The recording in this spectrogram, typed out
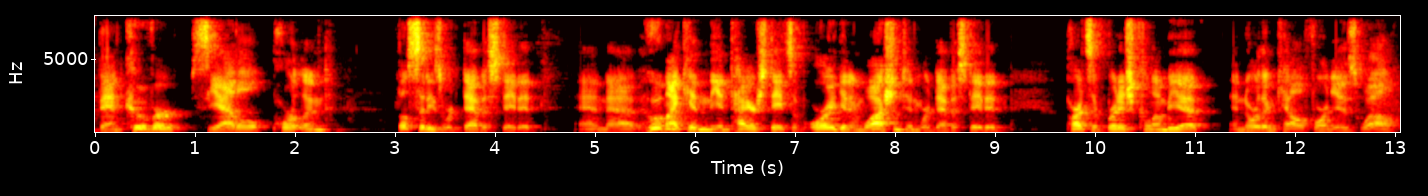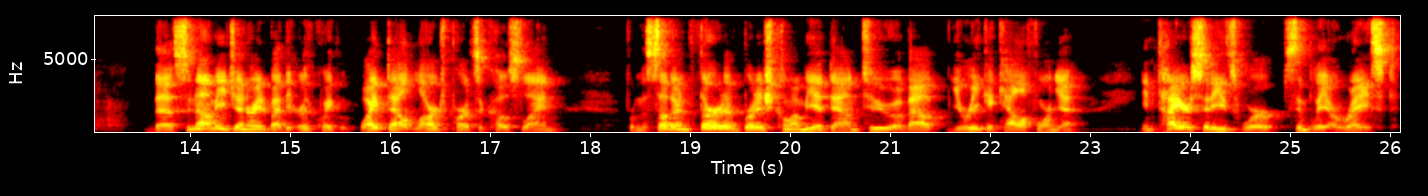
Vancouver, Seattle, Portland, those cities were devastated. And uh, who am I kidding? The entire states of Oregon and Washington were devastated, parts of British Columbia and Northern California as well. The tsunami generated by the earthquake wiped out large parts of coastline from the southern third of British Columbia down to about Eureka, California. Entire cities were simply erased.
